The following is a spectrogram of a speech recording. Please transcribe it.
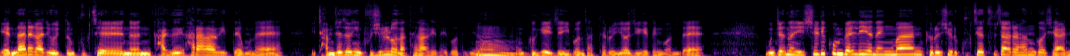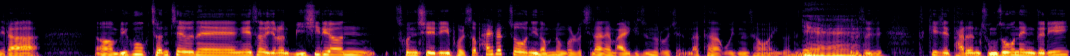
옛날에 가지고 있던 국채는 가격이 하락하기 때문에 이 잠재적인 부실로 나타나게 되거든요. 음. 그게 이제 이번 사태로 이어지게 된 건데 문제는 이 실리콘밸리 은행만 그런 식으로 국채 투자를 한 것이 아니라 어 미국 전체 은행에서 이런 미실현 손실이 벌써 800조 원이 넘는 걸로 지난해 말 기준으로 이제 나타나고 있는 상황이거든요. 예. 그래서 이제 특히 이제 다른 중소은행들이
